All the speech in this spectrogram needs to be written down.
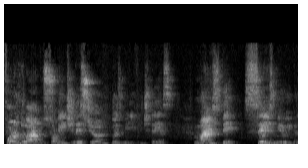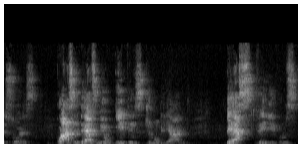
Foram doados somente neste ano, 2023, mais de 6 mil impressoras, quase 10 mil itens de mobiliário, 10 veículos,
